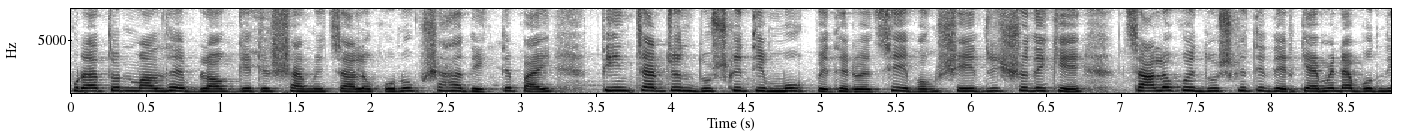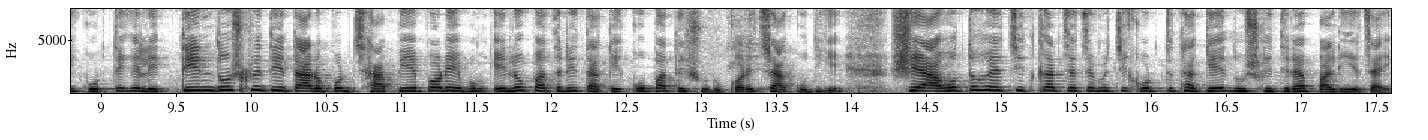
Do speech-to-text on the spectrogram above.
পুরাতন মালদায় ব্লক গেটের সামনে চালক অনুপ সাহা দেখতে পায়, তিন চারজন দুষ্কৃতী মুখ বেঁধে রয়েছে এবং সেই দৃশ্য দেখে চালক ওই দুষ্কৃতীদের ক্যামেরাবন্দি করতে গেলে তিন দুষ্কৃতী তার উপর ঝাঁপিয়ে পড়ে এবং এলোপাতারি তাকে কোপাতে শুরু করে চাকু দিয়ে। সে আহত হয়ে চিৎকার চেঁচামেচি করতে থাকে দুষ্কৃতীরা পালিয়ে যায়।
